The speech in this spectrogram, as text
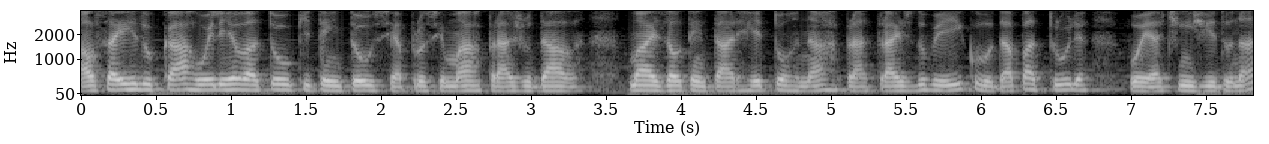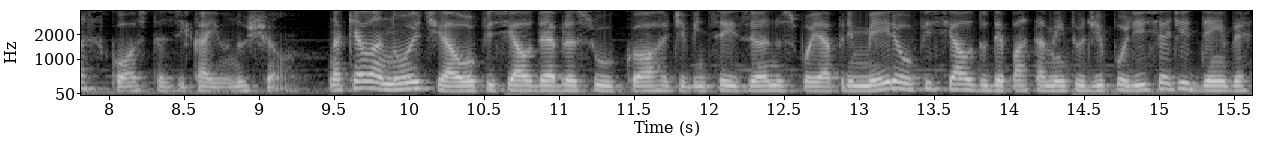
Ao sair do carro, ele relatou que tentou se aproximar para ajudá-la, mas ao tentar retornar para trás do veículo da patrulha, foi atingido nas costas e caiu no chão. Naquela noite, a oficial Debra Sulcor, de 26 anos, foi a primeira oficial do Departamento de Polícia de Denver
